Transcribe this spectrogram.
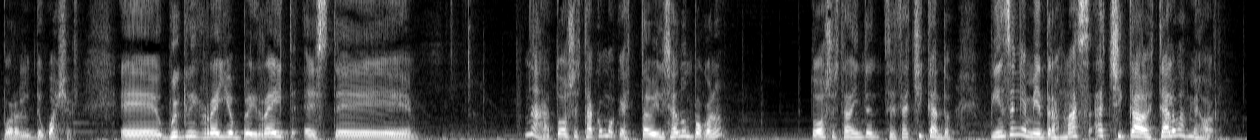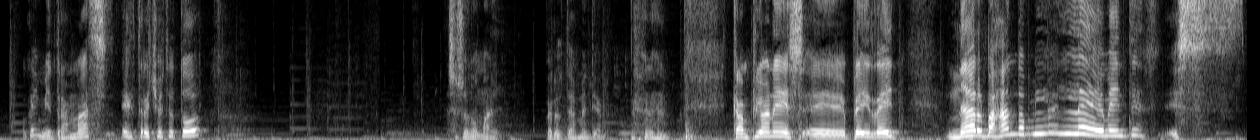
por el The Washer. Eh, weekly Region Play Rate, este. Nada, todo se está como que estabilizando un poco, ¿no? Todo se está, se está achicando. Piensen que mientras más achicado esté algo es mejor. Ok, mientras más estrecho esté todo. Eso sonó mal, pero ustedes me entienden. Campeones, eh, play rate. NAR bajando levemente. Es,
